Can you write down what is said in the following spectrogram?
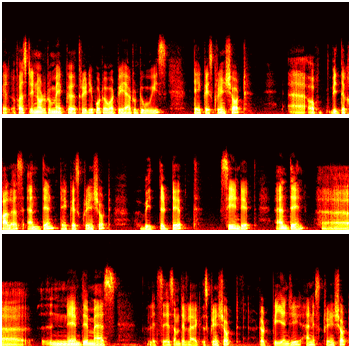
well first in order to make a 3d photo what we have to do is take a screenshot uh, of with the colors and then take a screenshot with the depth scene depth and then uh, name them as let's say something like screenshot.png and screenshot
